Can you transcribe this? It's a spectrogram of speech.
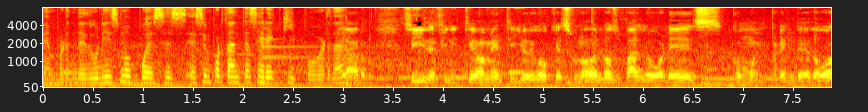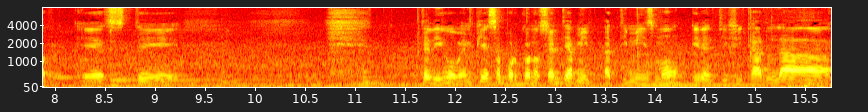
emprendedurismo, pues es, es, importante hacer equipo, ¿verdad? Claro, sí, definitivamente. Yo digo que es uno de los valores como emprendedor. Este, te digo, empieza por conocerte a, a ti mismo, identificar la,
